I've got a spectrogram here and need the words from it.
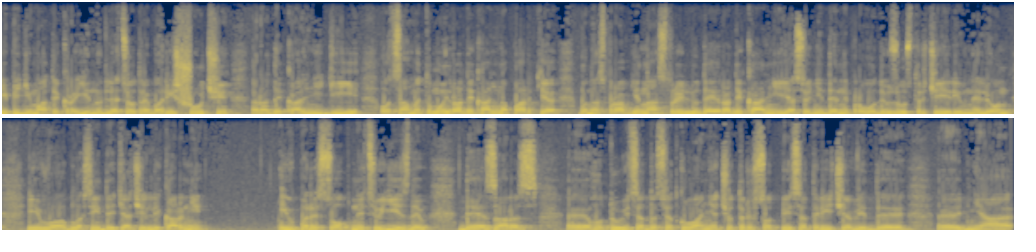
і піднімати країну. Для цього треба рішучі радикальні дії. От саме тому і радикальна партія, бо насправді настрої людей радикальні. Я сьогодні де не проводив зустрічі і рівне льон, і в обласній дитячій лікарні. І в Пересопницю їздив, де зараз е, готуються до святкування 450-річчя від е, е, дня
